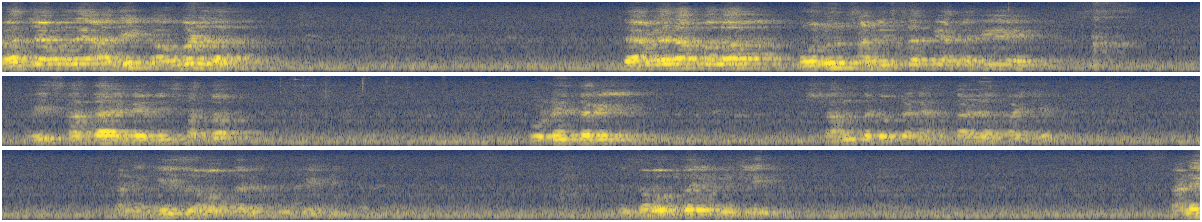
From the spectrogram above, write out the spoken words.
राज्यामध्ये अधिक अवघड झाला त्यावेळेला मला बोलून सांगितलं की आता हे वीस हात आहे हे वीस हात. कोणीतरी शांत डोक्याने हाताळलं पाहिजे. आणि ही जबाबदारी तू घे जबाबदारी घेतली. आणि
